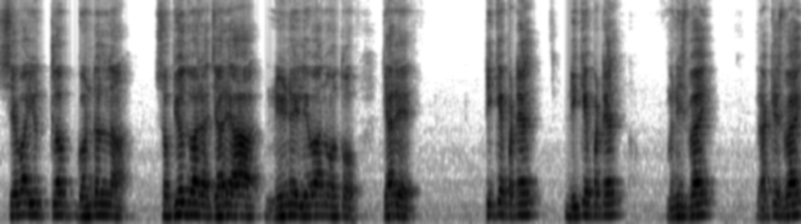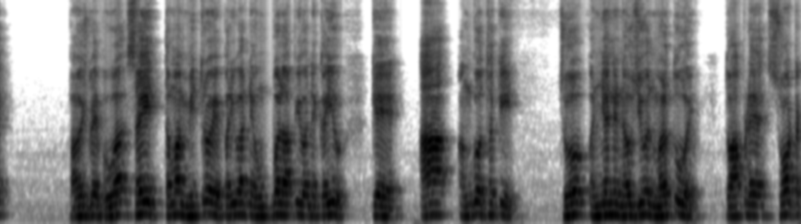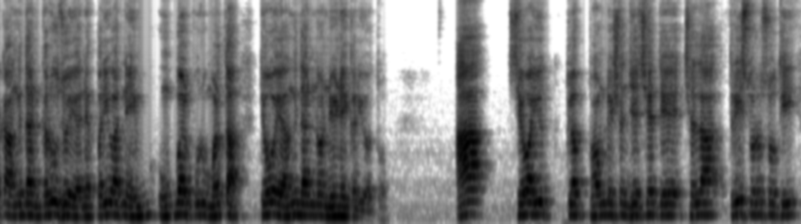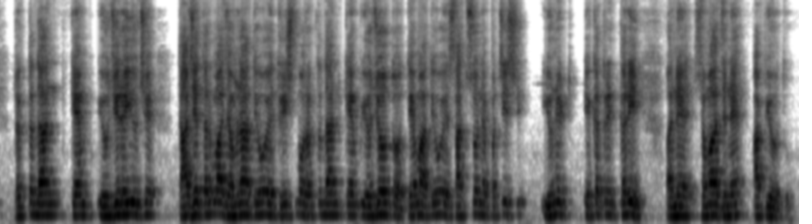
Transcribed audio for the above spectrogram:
સેવા યુથ ક્લબ ગોંડલના સભ્યો દ્વારા જ્યારે આ નિર્ણય લેવાનો હતો, ત્યારે T K Patel D K Patel, Manishbhai, Rakeshbhai, Bhaveshbhai Bhuva સહિત તમામ મિત્રોએ પરિવારને ઉંબળ આપ્યું અને કહ્યું કે આ અંગો થકી જો અન્યને નવજીવન મળતું હોય તો આપણે સો ટકા અંગદાન કરવું જોઈએ અને પરિવારને હિંબ- હુંબળ પૂરું મળતા તેઓએ અંગદાનનો નિર્ણય કર્યો હતો. આ સેવાયુત ક્લબ ફાઉન્ડેશન જે છે તે છેલ્લા ત્રીસ વર્ષોથી રક્તદાન કેમ્પ યોજી રહ્યું છે. તાજેતરમાં જ હમણાં તેઓએ ત્રીસમો રક્તદાન કેમ્પ યોજ્યો હતો. તેમાં તેઓએ સાતસો ને પચીસ યુનિટ એકત્રિત કરી અને સમાજને આપ્યું હતું.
